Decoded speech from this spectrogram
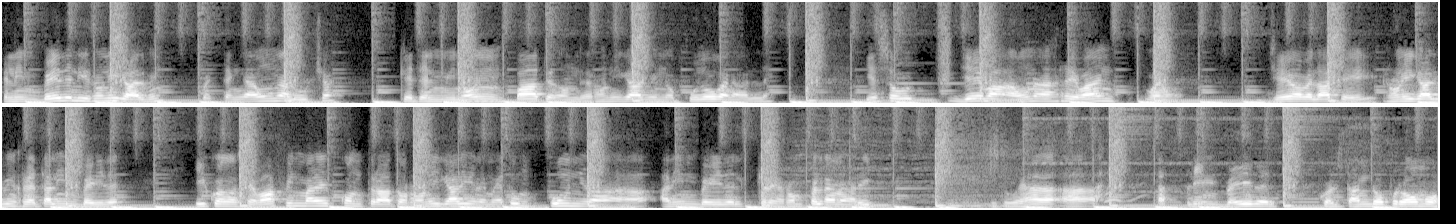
el Invader y Ronnie Galvin pues tengan una lucha que terminó en empate donde Ronnie Galvin no pudo ganarle. Y eso lleva a una revancha, bueno, lleva ¿verdad? que Ronnie Galvin reta al Invader y cuando se va a firmar el contrato, Ronnie Galvin le mete un puño al Invader que le rompe la nariz. Y tú ves a, al Invader cortando promo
